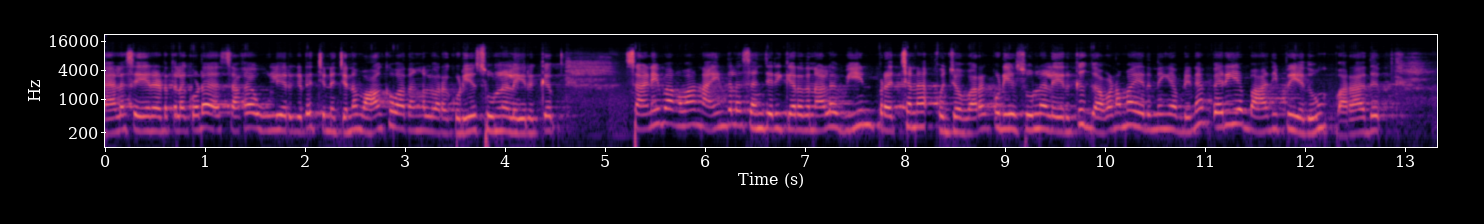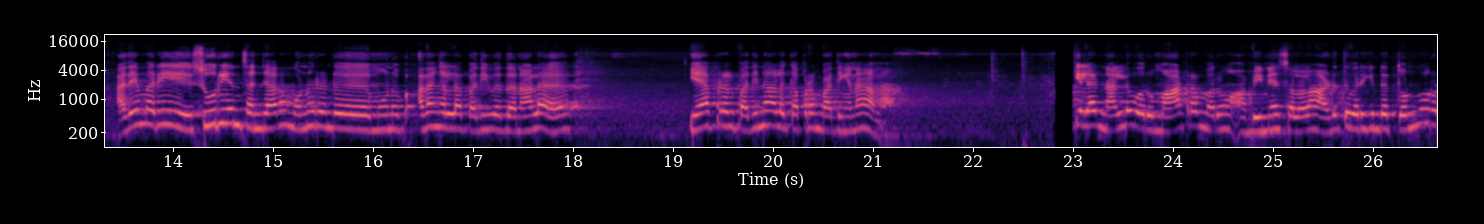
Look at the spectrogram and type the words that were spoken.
வேலை செய்கிற இடத்துல கூட சக ஊழியர்கிட்ட சின்ன சின்ன வாக்குவாதங்கள் வரக்கூடிய சூழ்நிலை இருக்குது சனி பகவான் ஐந்தில் சஞ்சரிக்கிறதுனால வீண் பிரச்சனை கொஞ்சம் வரக்கூடிய சூழ்நிலை இருக்குது கவனமாக இருந்தீங்க அப்படின்னா பெரிய பாதிப்பு எதுவும் வராது. அதே மாதிரி சூரியன் சஞ்சாரம் ஒன்று ரெண்டு மூணு பதங்களில் பதிவதனால ஏப்ரல் பதினாலுக்கு அப்புறம் பார்த்தீங்கன்னா வாழ்க்கையில் நல்ல ஒரு மாற்றம் வரும் அப்படின்னே சொல்லலாம். அடுத்து வருகின்ற தொண்ணூறு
